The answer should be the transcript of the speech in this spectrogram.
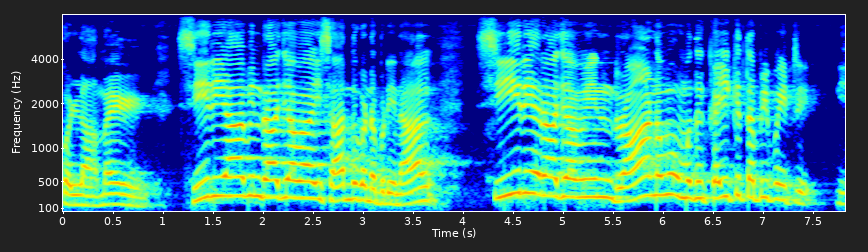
கொள்ளாமல் சீரியாவின் ராஜாவாய் சார்ந்து கொண்டபடினால் சீரிய ராஜாவின் இராணுவம் உமது கைக்கு தப்பி போயிற்று. நீ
